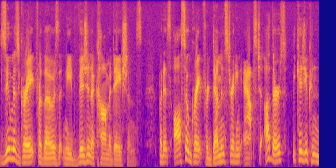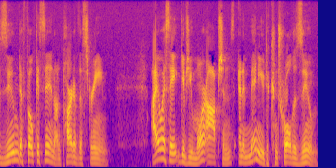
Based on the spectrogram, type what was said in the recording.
Zoom is great for those that need vision accommodations, but it's also great for demonstrating apps to others because you can zoom to focus in on part of the screen. iOS 8 gives you more options and a menu to control the zoom.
